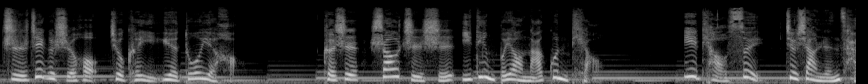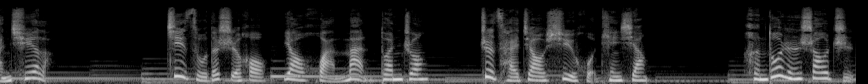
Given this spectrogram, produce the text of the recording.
纸这个时候就可以越多越好，可是烧纸时一定不要拿棍挑，一挑碎就像人残缺了。祭祖的时候要缓慢端庄，这才叫续火添香。很多人烧纸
